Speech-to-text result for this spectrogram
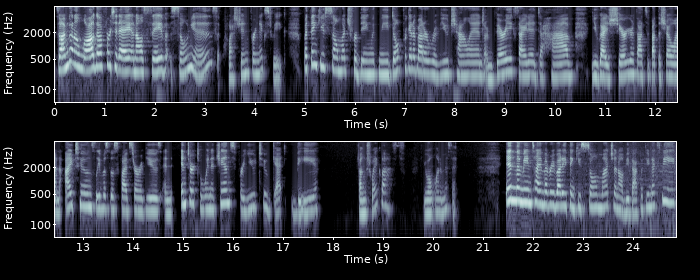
So I'm going to log off for today and I'll save Sonia's question for next week. But thank you so much for being with me. Don't forget about our review challenge. I'm very excited to have you guys share your thoughts about the show on iTunes. Leave us those five star reviews and enter to win a chance for you to get the feng shui class. You won't want to miss it. In the meantime, everybody, thank you so much, and I'll be back with you next week.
